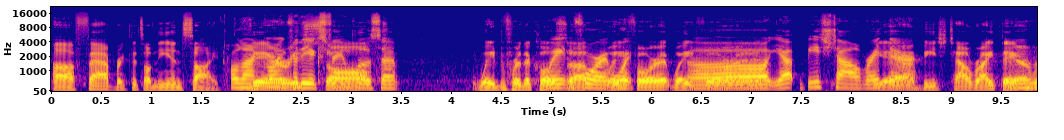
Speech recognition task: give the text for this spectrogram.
uh, fabric that's on the inside. Hold on, going for the extreme soft. close up. Waiting for the close Waiting up. for it. Wait Wait- for it. Wait Oh, for it. yep, beach towel right yeah, there. beach towel right there, Mm-hmm.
